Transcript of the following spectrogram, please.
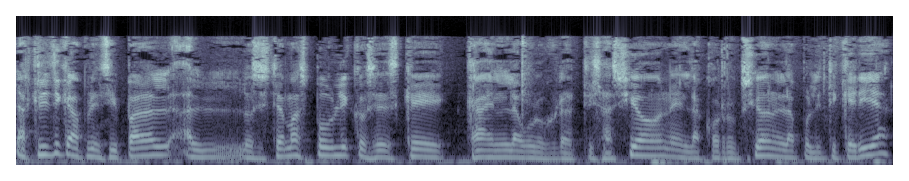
La crítica principal a los sistemas públicos es que caen en la burocratización, en la corrupción, en la politiquería.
